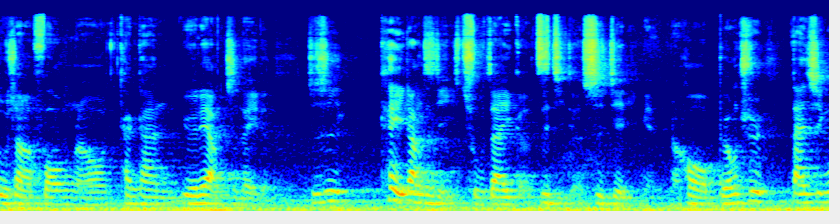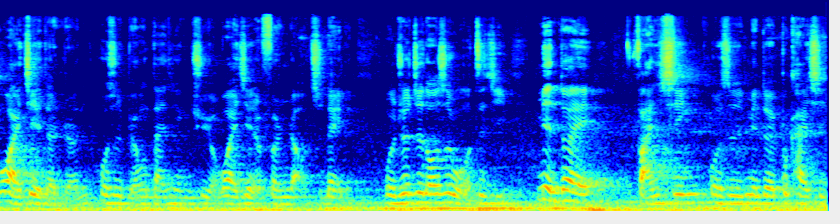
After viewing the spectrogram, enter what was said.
路上的风，然后看看月亮之类的，就是可以让自己处在一个自己的世界里，后不用去担心外界的人，或是不用担心去有外界的纷扰之类的。我觉得这都是我自己面对烦心或是面对不开心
